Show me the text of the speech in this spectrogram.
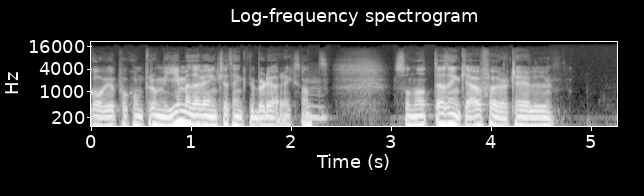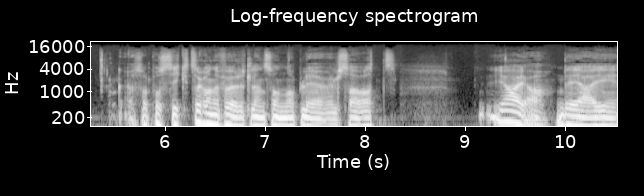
går vi jo på kompromiss med det vi egentlig tenker vi burde gjøre. ikke sant? Sånn at det tenker jeg jo fører til, altså På sikt så kan det føre til en sånn opplevelse av at ja ja, det jeg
